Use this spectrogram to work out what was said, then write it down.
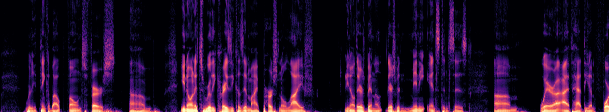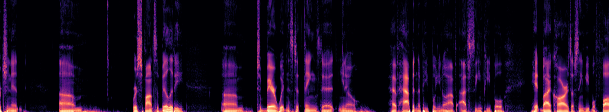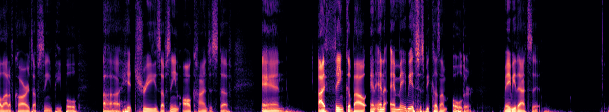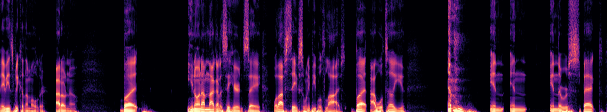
really think about phones first. Um, you know, and it's really crazy because in my personal life, you know, there's been a, there's been many instances um, where I've had the unfortunate um, responsibility um, to bear witness to things that you know have happened to people. You know, I've I've seen people hit by cars. I've seen people fall out of cars. I've seen people uh, hit trees. I've seen all kinds of stuff, and I think about and and and maybe it's just because I'm older. Maybe that's it. Maybe it's because I'm older. I don't know, but you know, and I'm not gonna sit here and say, well, I've saved so many people's lives, but I will tell you, in in in the respect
